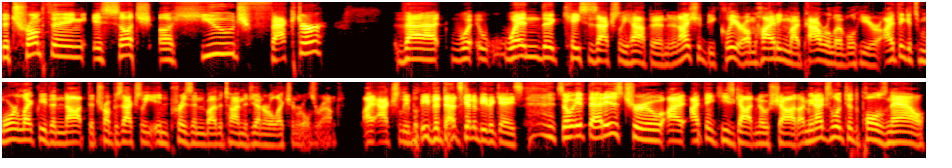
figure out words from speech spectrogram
the Trump thing is such a huge factor that w- when the cases actually happen, and I should be clear, I'm hiding my power level here. I think it's more likely than not that Trump is actually in prison by the time the general election rolls around. I actually believe that that's going to be the case. So if that is true, I, I think he's got no shot. I mean, I just looked at the polls now,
